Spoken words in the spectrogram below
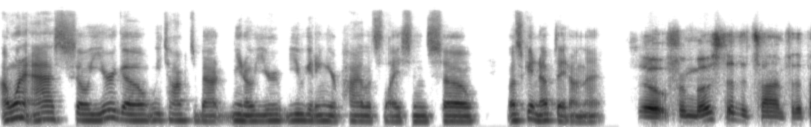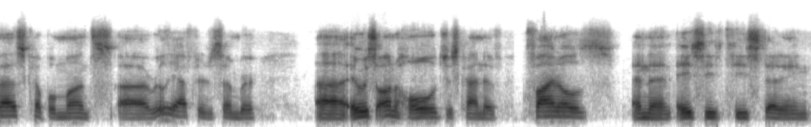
I want to ask. So a year ago, we talked about you know you you getting your pilot's license. So let's get an update on that. So for most of the time, for the past couple months, uh, really after December, uh, it was on hold, just kind of finals and then ACT studying.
